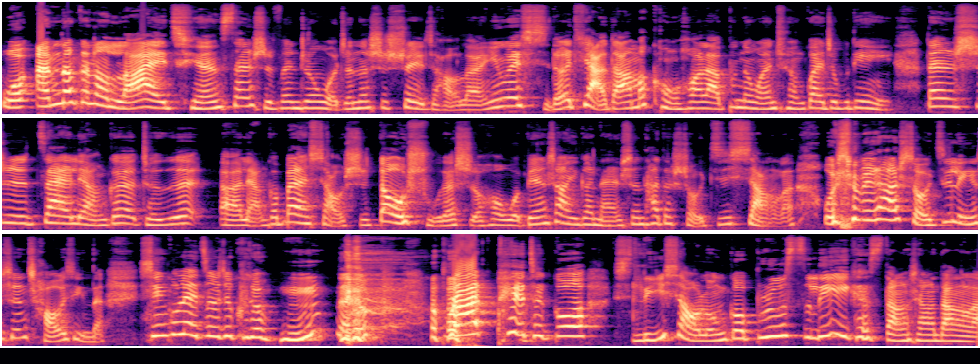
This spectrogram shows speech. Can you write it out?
我 I'm not gonna lie，前三十分钟我真的是睡着了，因为喜得提亚达没恐好啦，不能完全怪这部电影。但是在两个就是呃两个半小时倒数的时候，我边上一个男生他的手机响了，我是被他手机铃声吵醒的。醒过来之后就看到，嗯，那个 Brad Pitt 和李小龙和 Bruce Lee 开始当相当了。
